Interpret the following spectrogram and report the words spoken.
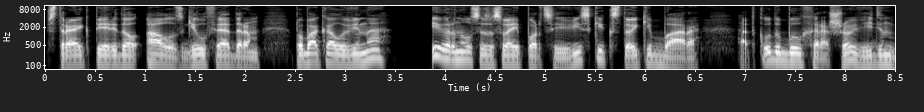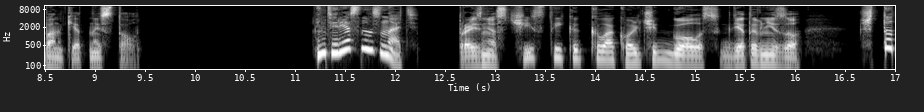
Страйк передал Аллу с Гилфедером по бокалу вина и вернулся за своей порцией виски к стойке бара, откуда был хорошо виден банкетный стол. «Интересно знать», — произнес чистый, как колокольчик, голос где-то внизу. «Что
